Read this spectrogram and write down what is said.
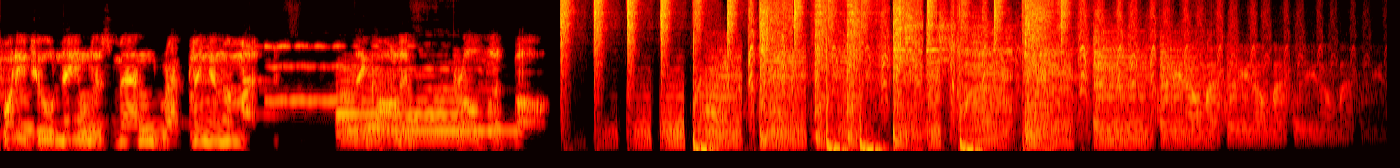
22 nameless men grappling in the mud. They called it pro football. You know, man. You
